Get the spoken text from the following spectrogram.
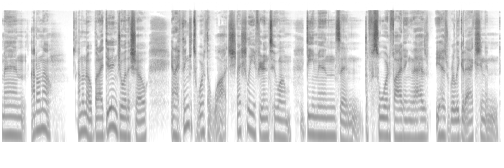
man, I don't know. I don't know, but I did enjoy the show, and I think it's worth a watch, especially if you're into um demons and the sword fighting. That has it has really good action and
